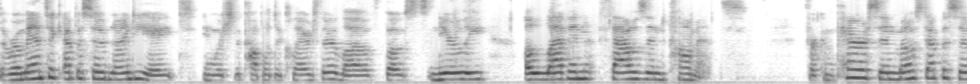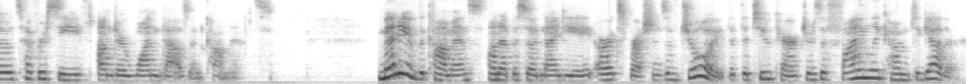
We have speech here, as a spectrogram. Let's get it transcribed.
The romantic episode 98, in which the couple declares their love, boasts nearly 11,000 comments. For comparison, most episodes have received under 1,000 comments. Many of the comments on episode 98 are expressions of joy that the two characters have finally come together.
